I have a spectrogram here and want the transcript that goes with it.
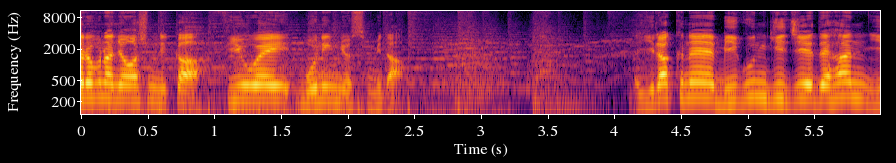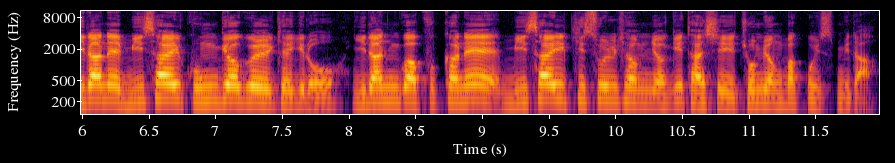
여러분 안녕하십니까? BOA 모닝 뉴스입니다. 이라크 내 미군 기지에 대한 이란의 미사일 공격을 계기로 이란과 북한의 미사일 기술 협력이 다시 조명받고 있습니다.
